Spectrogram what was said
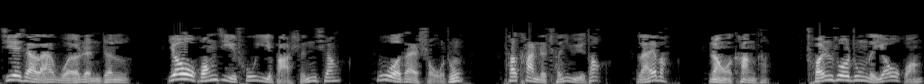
接下来我要认真了。”妖皇祭出一把神枪，握在手中。他看着陈宇道：“来吧，让我看看传说中的妖皇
